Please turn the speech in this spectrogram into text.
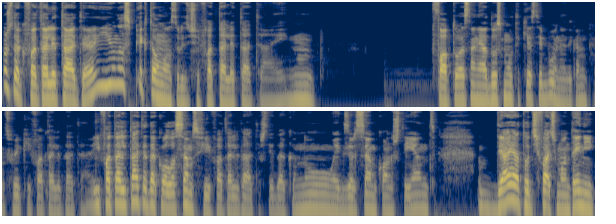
Nu știu dacă fatalitatea, e un aspect al nostru, de ce fatalitatea. E, nu, faptul ăsta ne-a adus multe chestii bune, adică nu pot spune că e fatalitatea. E fatalitatea dacă o lăsăm să fie fatalitate, știi, dacă nu exersăm conștient. De aia tot ce faci Montaigne e,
